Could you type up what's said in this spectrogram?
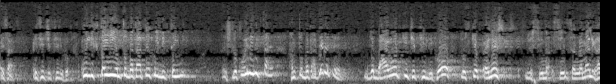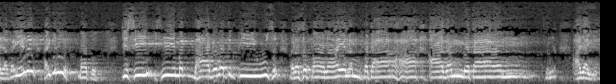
ऐसा, ऐसी चिट्ठी लिखो। कोई लिखता ही नहीं, हम तो बताते हैं, कोई लिखता ही नहीं। श्लोक कोई नहीं लिखता है। हम तो बताते रहते हैं। जब भागवत की चिट्ठी लिखो तो उसके पहले जो सीमा सरनामा लिखा जाता है, ये नहीं, है कि नहीं है? महात्मा कि श्री श्रीमद भागवत पीयूष रसपानाय लंपटा आगम्यता आ जाइए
